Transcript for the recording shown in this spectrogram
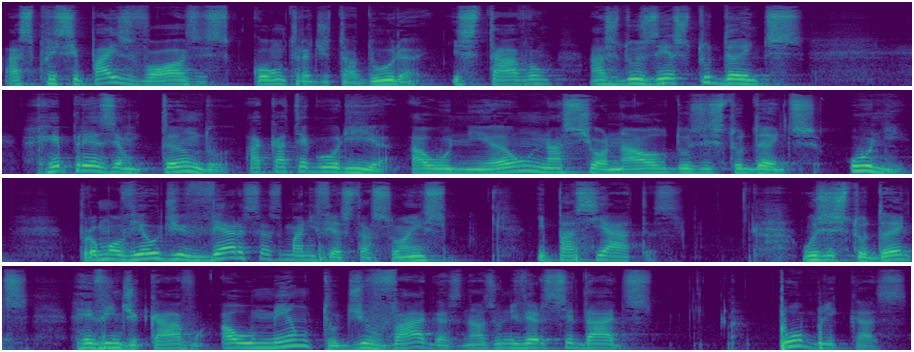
as principais vozes contra a ditadura estavam as dos estudantes, representando a categoria a União Nacional dos Estudantes, UNE, promoveu diversas manifestações e passeatas. Os estudantes reivindicavam aumento de vagas nas universidades públicas,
